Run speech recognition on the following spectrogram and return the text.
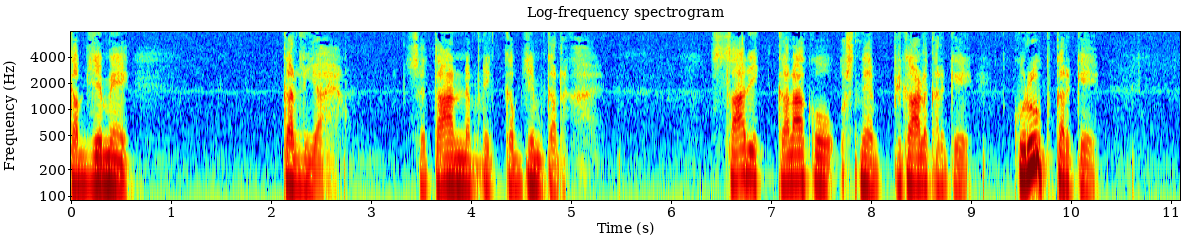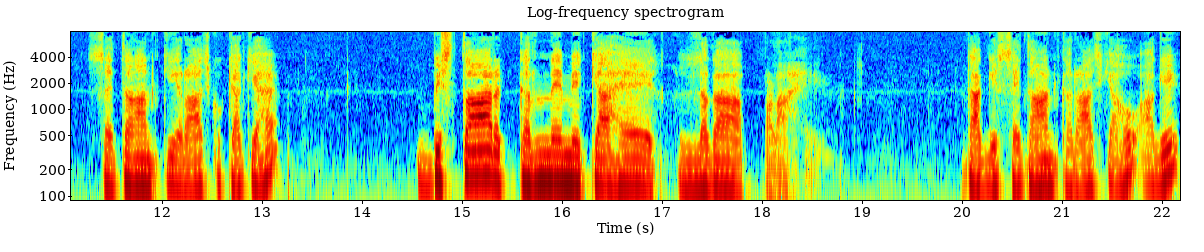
कब्जे में कर लिया है। शैतान ने अपने कब्जे में कर रखा है। सारी कला को उसने बिगाड़ करके, कुरूप करके, शैतान के राज को क्या किया है? विस्तार करने में क्या है? लगा पड़ा है। ताकि शैतान का राज क्या हो? आगे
